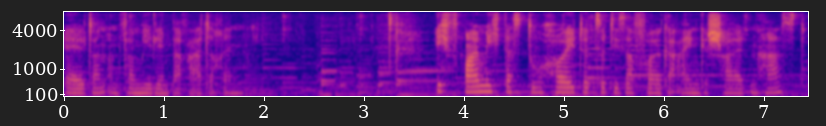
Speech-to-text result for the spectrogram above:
Eltern- und Familienberaterin. Ich freue mich, dass du heute zu dieser Folge eingeschaltet hast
